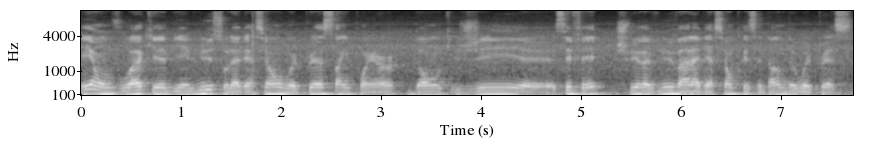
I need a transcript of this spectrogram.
et on voit que bienvenue sur la version WordPress 5.1. Donc j'ai euh, c'est fait, je suis revenu vers la version précédente de WordPress.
